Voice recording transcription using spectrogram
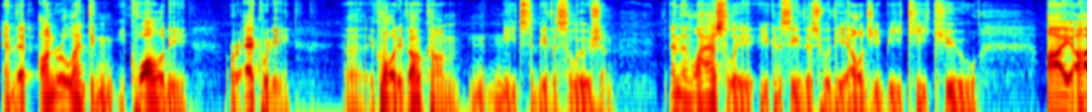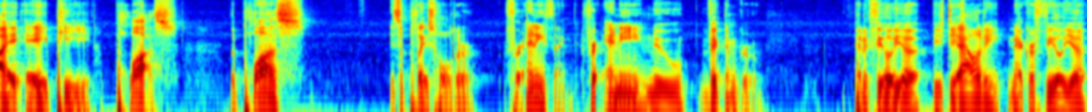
and that unrelenting equality or equity, uh, equality of outcome, n- needs to be the solution. And then lastly, you can see this with the LGBTQ IIAP plus. The plus is a placeholder for anything, for any new victim group. pedophilia, bestiality, necrophilia,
